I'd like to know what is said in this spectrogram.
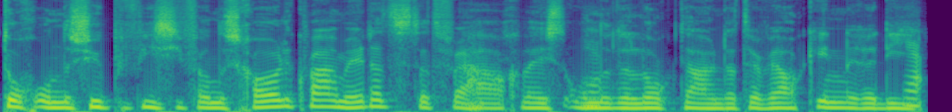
toch onder supervisie van de scholen kwamen. Hè? Dat is dat verhaal geweest onder ja. de lockdown, dat er wel kinderen die ja.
